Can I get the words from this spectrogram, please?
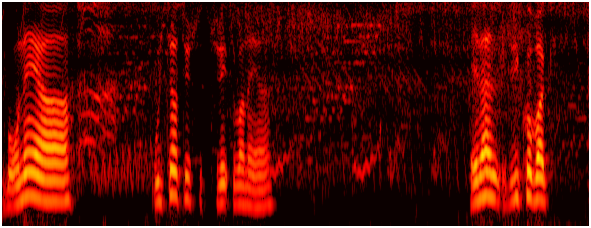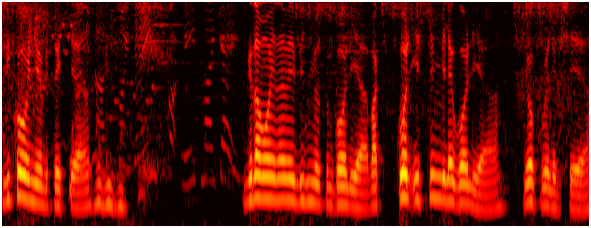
Bu o ne ya? Ulti atıyor sü- sürekli bana ya. Helal Rico bak. Rico oynuyor bir tek ya. Gram oynamayı bilmiyorsun gol ya. Bak gol ismin bile gol ya. Yok böyle bir şey ya.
